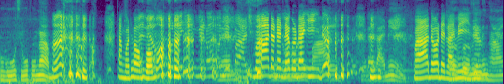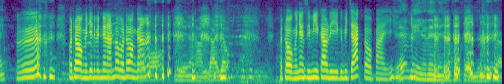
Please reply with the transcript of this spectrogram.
ผู้หูสูผู้งามเออทางบ่ทองผมมาได้ได้แล้วก็ได้อีกเด้อได้หลายแม่ฟ้าดอได้หลายเมเออซื้อหนึงหายเออบ่ทองก็จะได้เป็นแนวนั้นบ่บ่ทองกันผู้เดียวยังหาไม่ได้แล้วบ่ ทองก็ยังสิมีข่าวดีกับพี่จักต่อไปเอ๊ะมีอยู่นี่นี่ผู้แข่งอยู่นี่นะ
